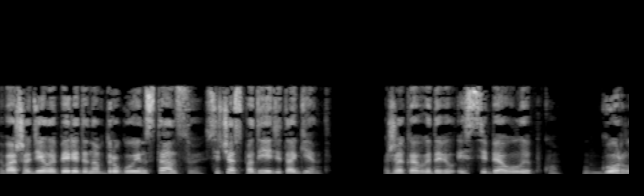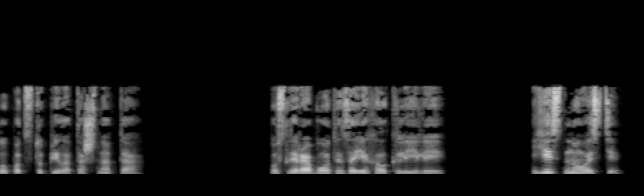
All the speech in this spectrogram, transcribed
Ваше дело передано в другую инстанцию. Сейчас подъедет агент. Жека выдавил из себя улыбку. К горлу подступила тошнота. После работы заехал к Лилии. «Есть новости!»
